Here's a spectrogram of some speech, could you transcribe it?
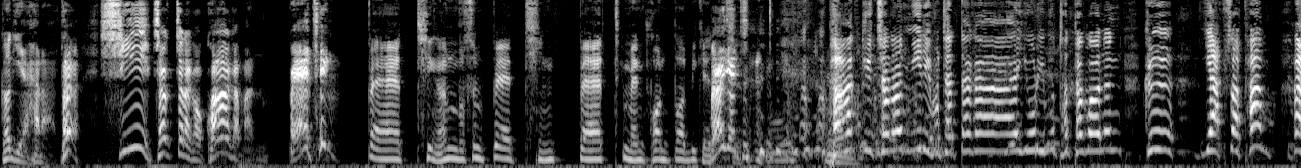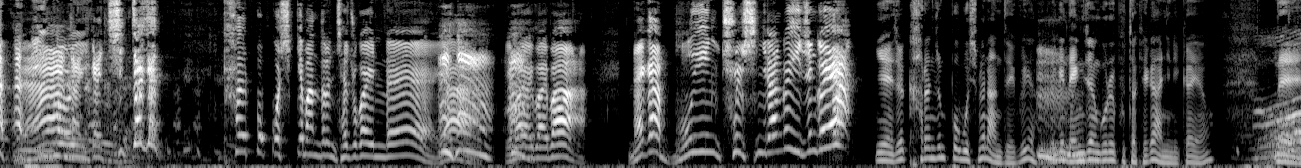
거기에 하나 더 시적절하고 과감한 배팅. 배팅은 무슨 배팅? 배트맨 권법이겠지. 알겠지? 박쥐처럼 이리 붙었다가 요리 붙었다고 하는 그 얍삽함. 아, 나 이거 진짜 그칼 뽑고 쉽게 만드는 재주가 있네. 야, 이봐, 이봐, 이봐. 내가 무인 출신이란 거 잊은 거야? 예, 저 칼은 좀 뽑으시면 안 되고요. 이게 냉장고를 부탁해가 아니니까요. 네.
